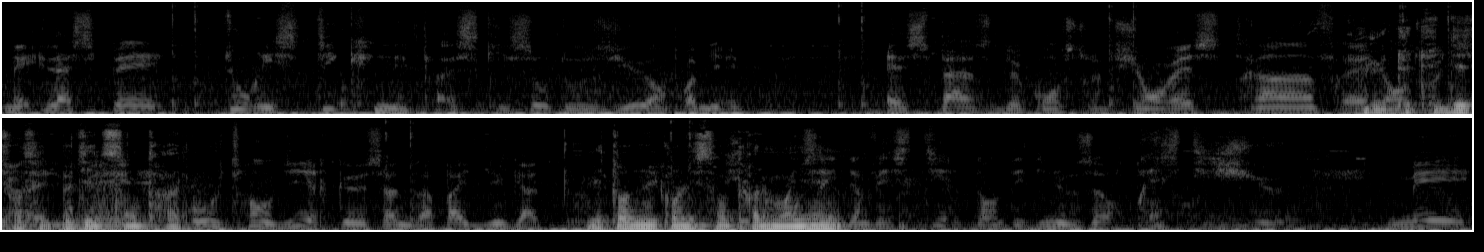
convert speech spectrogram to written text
mais l'aspect touristique n'est pas ce qui saute aux yeux en premier. Espace de construction restreint, frais Je vais tout de suite détruire cette petite centrale. Autant dire que ça ne va pas être du gâteau. Étant donné qu'on est centrale moyenne. d'investir dans des dinosaures prestigieux, mais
